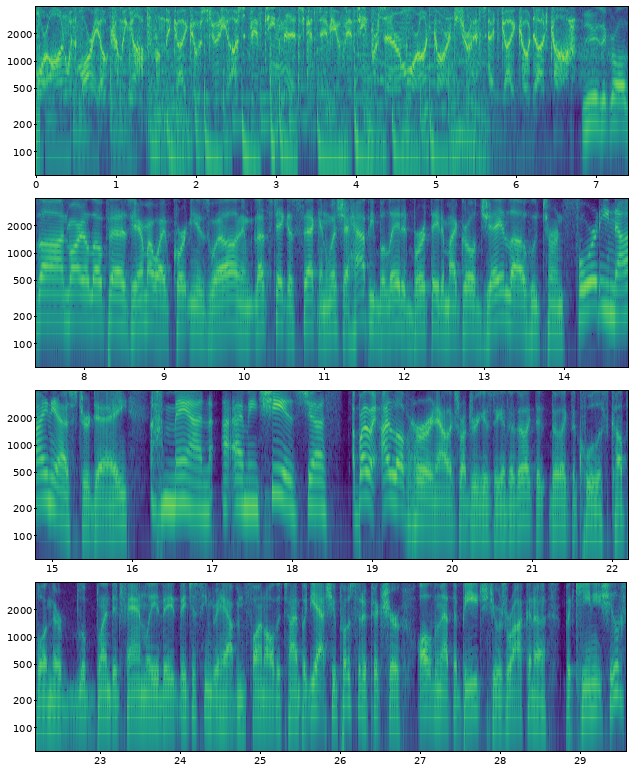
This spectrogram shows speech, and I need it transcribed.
More On With Mario coming up from the Geico Studios. 15 minutes could save you 15% or more on car insurance at Geico.com. Music rolls on. Mario Lopez here, my wife Courtney as well. And let's take a second, wish a happy belated birthday to my girl J Lo, who turned 49 yesterday. Ah, man, I, I mean, she is just Uh, by the way, I love her and Alex Rodriguez together. They're like the they're like the coolest couple, and they're blended family. They they just seem to be having fun all the time. But yeah, she posted a picture, all of them at the beach. She was rocking a bikini. She looks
